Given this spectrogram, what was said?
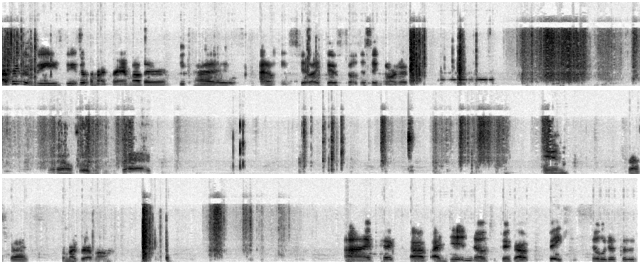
I picked up these. These are for my grandmother because I don't eat shit like this, so just ignore this. What else? This is the bag. and trash bags for my grandma. I picked up, I didn't know to pick up baking soda for the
